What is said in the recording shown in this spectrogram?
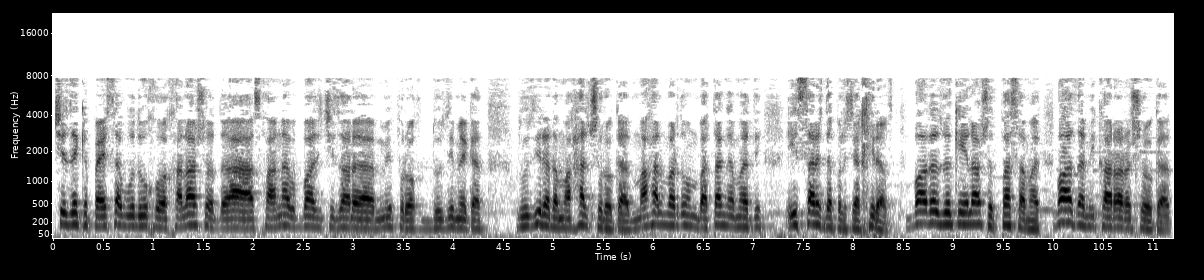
چیزی که پیسه بود خو خلاص شد. از خانه بعضی چیزا را میفروخت دوزی میکرد. دوزی را در محل شروع کرد. محل مردم به تنگ آمد. این سرش د پلیس رفت. بعد از که شد پس آمد باز می کارا را شروع کرد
